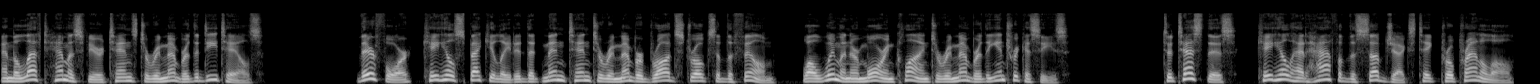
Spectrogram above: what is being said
and the left hemisphere tends to remember the details. Therefore, Cahill speculated that men tend to remember broad strokes of the film, while women are more inclined to remember the intricacies. To test this, Cahill had half of the subjects take propranolol,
